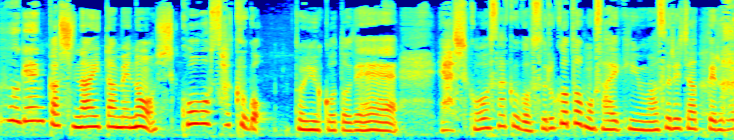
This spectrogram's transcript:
婦喧嘩しないための試行錯誤ということでいや試行錯誤することも最近忘れちゃってる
